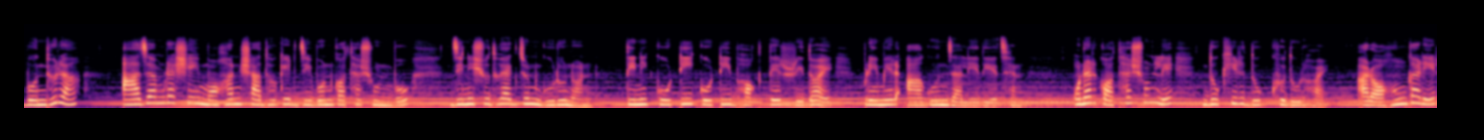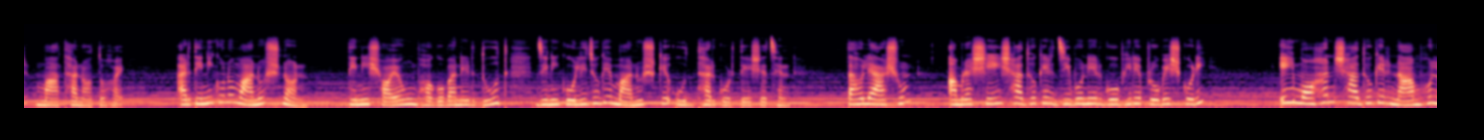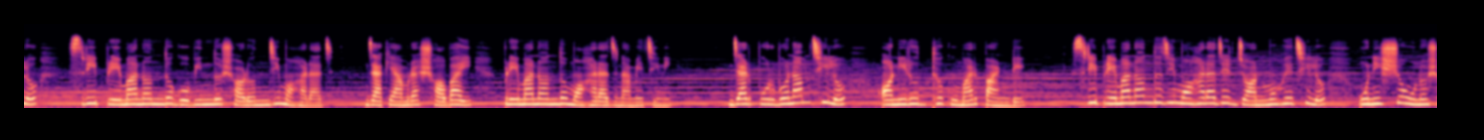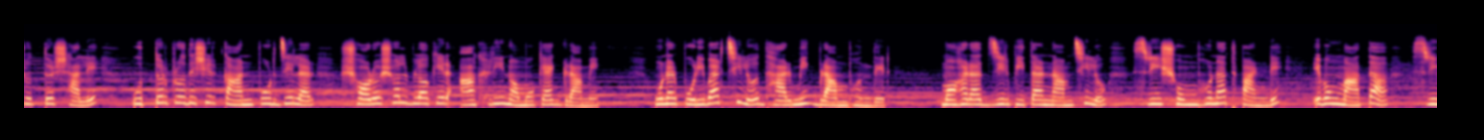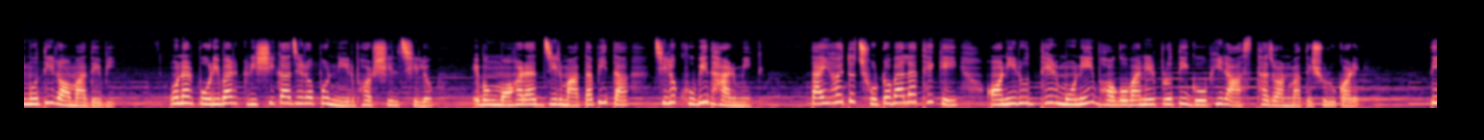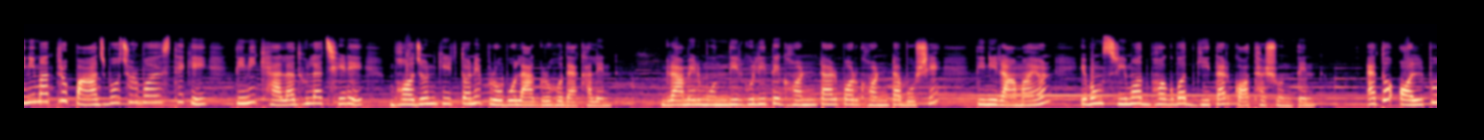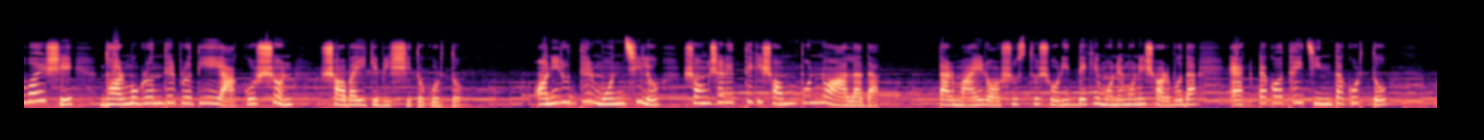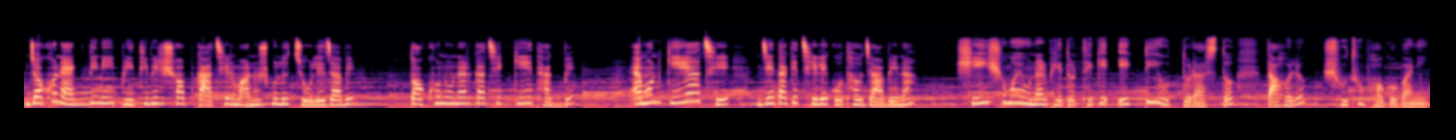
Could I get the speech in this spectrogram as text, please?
বন্ধুরা, আজ আমরা সেই মহান সাধকের জীবন কথা শুনব, যিনি শুধু একজন গুরু নন, তিনি কোটি কোটি ভক্তের হৃদয়ে প্রেমের আগুন জ্বালিয়ে দিয়েছেন। ওনার কথা শুনলে দুঃখীর দুঃখ দূর হয়, আর অহংকারের মাথা নত হয়। আর তিনি কোনো মানুষ নন, তিনি স্বয়ং ভগবানের দূত, যিনি কলিযুগে মানুষকে উদ্ধার করতে এসেছেন। তাহলে আসুন, আমরা সেই সাধকের জীবনের গভীরে প্রবেশ করি। এই মহান সাধকের নাম হল শ্রী প্রেমানন্দ গোবিন্দ সরঞ্জি মহারাজ, যাকে আমরা সবাই প্রেমানন্দ মহারাজ নামে চিনি। যার পূর্বনাম ছিল অনিরুদ্ধ কুমার পাণ্ডে। শ্রী প্রেমানন্দজি মহারাজের জন্ম হয়েছিল উনিশশো উনসত্তর সালে উত্তরপ্রদেশের কানপুর জেলার সরসল ব্লকের আখড়ি নমক এক গ্রামে। ওনার পরিবার ছিল ধার্মিক ব্রাহ্মণদের। মহারাজজির পিতার নাম ছিল শ্রী শম্ভুনাথ পাণ্ডে এবং মাতা শ্রীমতী রমা দেবী। ওনার পরিবার কৃষিকাজের ওপর নির্ভরশীল ছিল এবং মহারাজজির মাতাপিতা ছিল খুবই ধার্মিক। তাই হয়তো ছোটবেলা থেকেই অনিরুদ্ধের মনেই ভগবানের প্রতি গভীর আস্থা জন্মাতে শুরু করে। তিনি মাত্র পাঁচ বছর বয়স থেকেই তিনি খেলাধুলা ছেড়ে ভজন কীর্তনে প্রবল আগ্রহ দেখালেন। গ্রামের মন্দিরগুলিতে ঘণ্টার পর ঘণ্টা বসে তিনি রামায়ণ এবং শ্রীমদ্ ভগবদ্ গীতার কথা শুনতেন। এত অল্প বয়সে ধর্মগ্রন্থের প্রতি এই আকর্ষণ সবাইকে বিস্মিত করত। অনিরুদ্ধের মন ছিল সংসারের থেকে সম্পূর্ণ আলাদা। তার মায়ের অসুস্থ শরীর দেখে মনে মনে সর্বদা একটা কথাই চিন্তা করত, যখন একদিন এই পৃথিবীর সব কাছের মানুষগুলো চলে যাবে, তখন ওনার কাছে কে থাকবে? এমন কে আছে যে তাকে ছেলে কোথাও যাবে না? সেই সময় ওনার ভেতর থেকে একটিই উত্তর আসত, তা হল শুধু ভগবানই।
